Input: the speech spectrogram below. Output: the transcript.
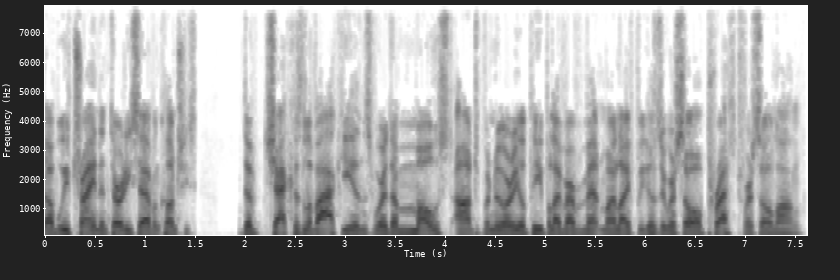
Uh, we've trained in 37 countries. The Czechoslovakians were the most entrepreneurial people I've ever met in my life because they were so oppressed for so long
